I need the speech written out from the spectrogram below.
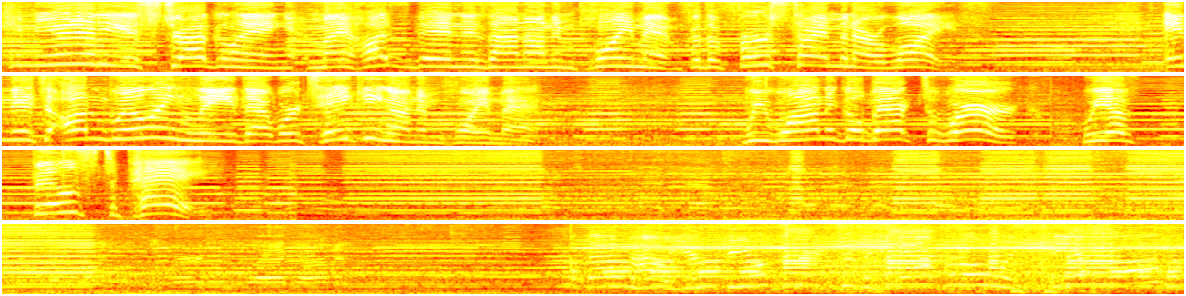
community is struggling. My husband is on unemployment for the first time in our life. And it's unwillingly that we're taking unemployment. We want to go back to work. We have bills to pay. How your field trip to the Capitol was canceled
